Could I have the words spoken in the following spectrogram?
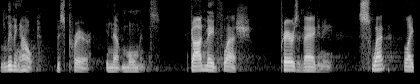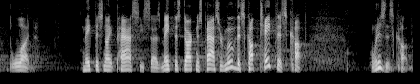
living out this prayer in that moment. God made flesh, prayers of agony, sweat like blood. Make this night pass, he says. Make this darkness pass. Remove this cup. Take this cup. What is this cup?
